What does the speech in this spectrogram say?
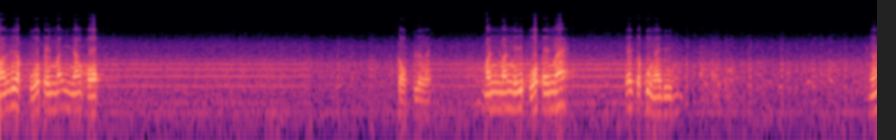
มันเลือกผัวเป็นไหมอีนางหกจบเลย มันมันมีผัวเป็นไหมแล้วจะพูดไงดีนะ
